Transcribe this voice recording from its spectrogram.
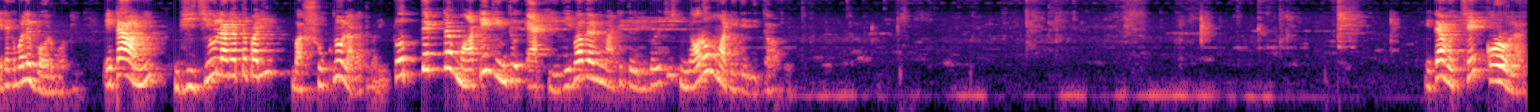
এটাকে বলে বরবটি। এটা আমি ভিজিয়েও লাগাতে পারি বা শুকনো লাগাতে পারি। প্রত্যেকটা মাটি কিন্তু একই। যেভাবে আমি মাটি তৈরি করেছি, নরম মাটিতে দিতে হবে। এটা হচ্ছে করলা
